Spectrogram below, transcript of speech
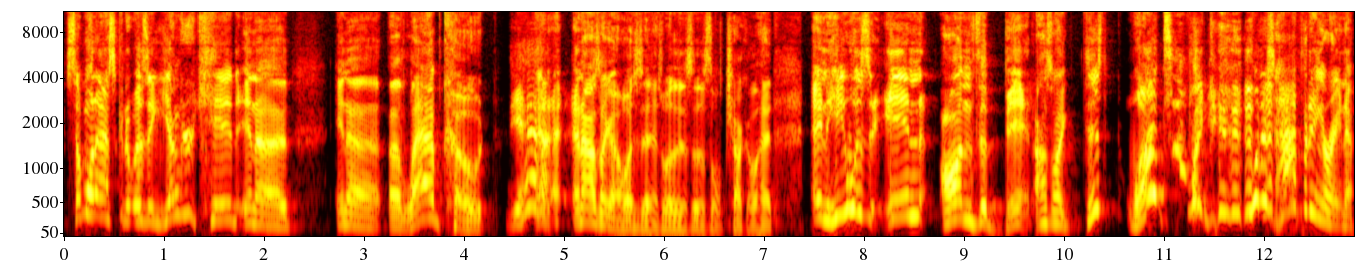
someone asking. It was a younger kid in a in a, a lab coat. Yeah. And, and I was like, oh, what's this? What is this little chucklehead? And he was in on the bit. I was like, this what? like, what is happening right now?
